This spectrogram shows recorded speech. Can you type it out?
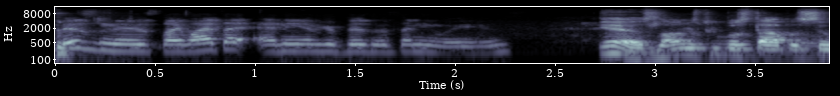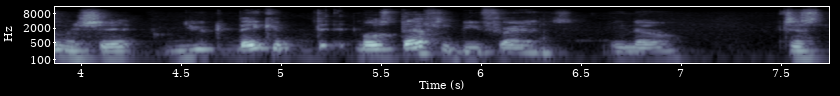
business. Like why is that any of your business anyways? yeah. As long as people stop assuming shit, you they could most definitely be friends. You know, just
